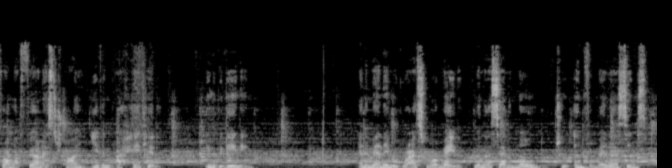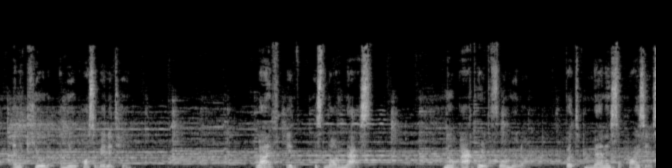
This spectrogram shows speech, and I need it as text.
from a fearless try even I hated in the beginning and many regrets were made when I said no to unfamiliar things and killed a new possibility. Life is not math, no accurate formula, but many surprises.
